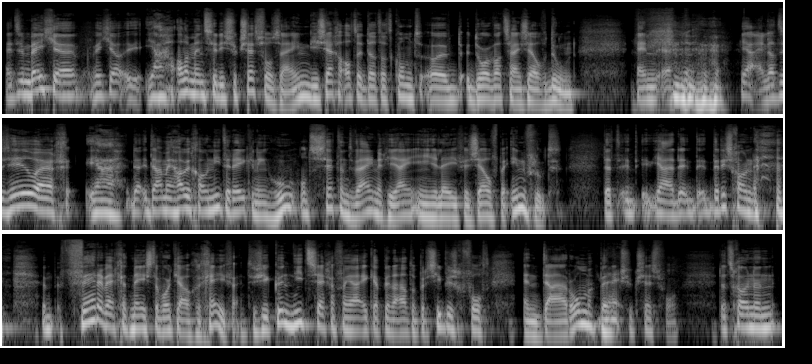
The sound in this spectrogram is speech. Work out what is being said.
het is een beetje, weet je, ja, alle mensen die succesvol zijn, die zeggen altijd dat dat komt door wat zij zelf doen. En ja, en dat is heel erg, ja, da- daarmee hou je gewoon niet rekening hoe ontzettend weinig jij in je leven zelf beïnvloedt. Dat, eh, ja, er is gewoon verreweg het meeste wordt jou gegeven. Dus je kunt niet zeggen van ja, ik heb een aantal principes gevolgd en daarom ben Nee. ik succesvol. Dat is gewoon een,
